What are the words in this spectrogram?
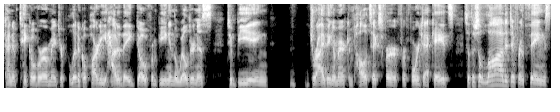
kind of take over a major political party? How do they go from being in the wilderness to being driving american politics for for four decades? So there's a lot of different things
